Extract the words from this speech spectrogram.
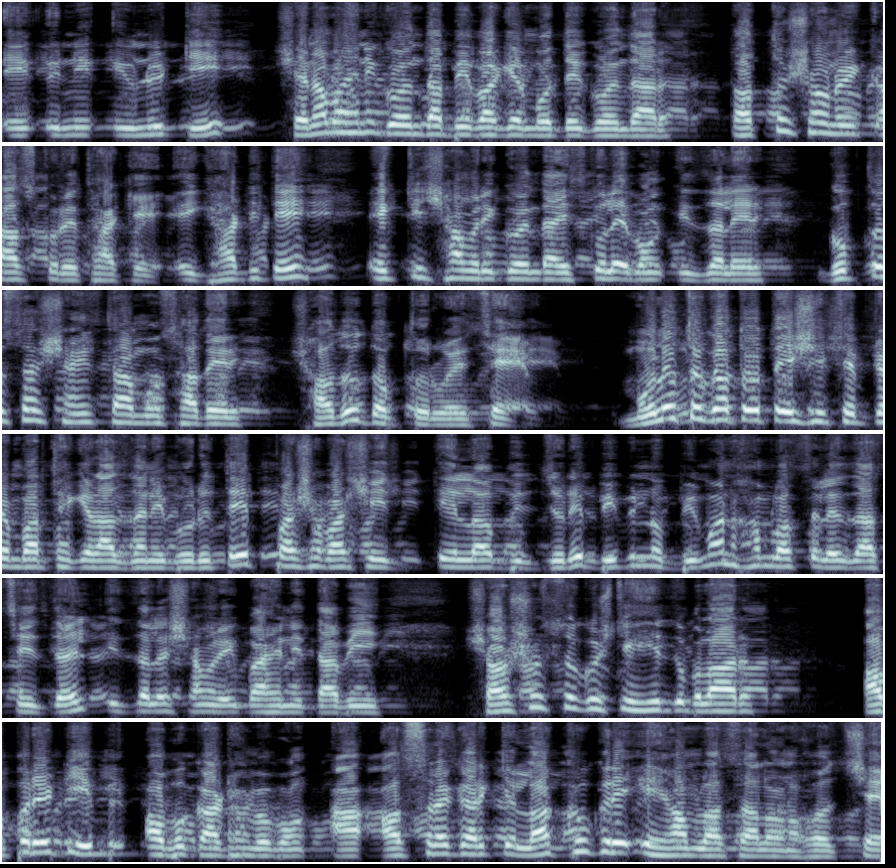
এই ইউনিটটি সেনাবাহিনী গোয়েন্দা বিভাগের মধ্যে গোয়েন্দার তথ্য সংগ্রহের কাজ করে থাকে। এই ঘাটিতে একটি সামরিক গোয়েন্দা স্কুল এবং ইসরায়েলের গুপ্তচর সংস্থা মোসাদের সদর দপ্তর রয়েছে। মূলত গত তেইশে সেপ্টেম্বর থেকে রাজধানী বরুতে পাশাপাশি তেল জুড়ে বিভিন্ন বিমান হামলা চলে যাচ্ছে ইসরায়েল। ইসরায়েলের সামরিক বাহিনীর দাবি, সশস্ত্র গোষ্ঠী হিজবুল্লাহর অপারেটিভ অবকাঠামো এবং অস্ত্রাগারকে লক্ষ্য করে এই হামলা চালানো হচ্ছে।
